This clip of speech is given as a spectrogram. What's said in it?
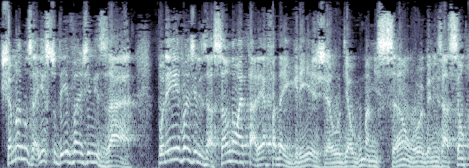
Chamamos a isso de evangelizar. Porém, evangelização não é tarefa da igreja ou de alguma missão ou organização,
